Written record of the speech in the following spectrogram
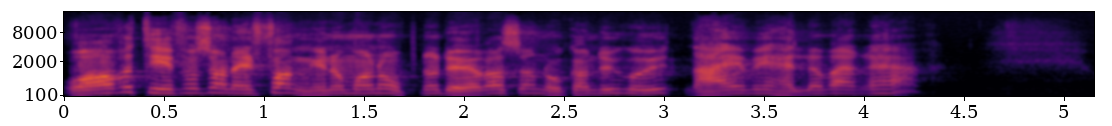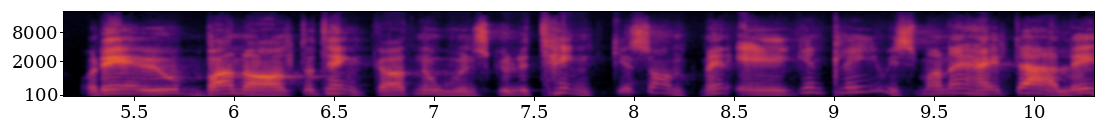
Og av og til for sånn en fange når man åpner døra sånn 'Nå kan du gå ut.' 'Nei, jeg vil heller være her.' Og Det er jo banalt å tenke at noen skulle tenke sånt, men egentlig, hvis man er helt ærlig,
